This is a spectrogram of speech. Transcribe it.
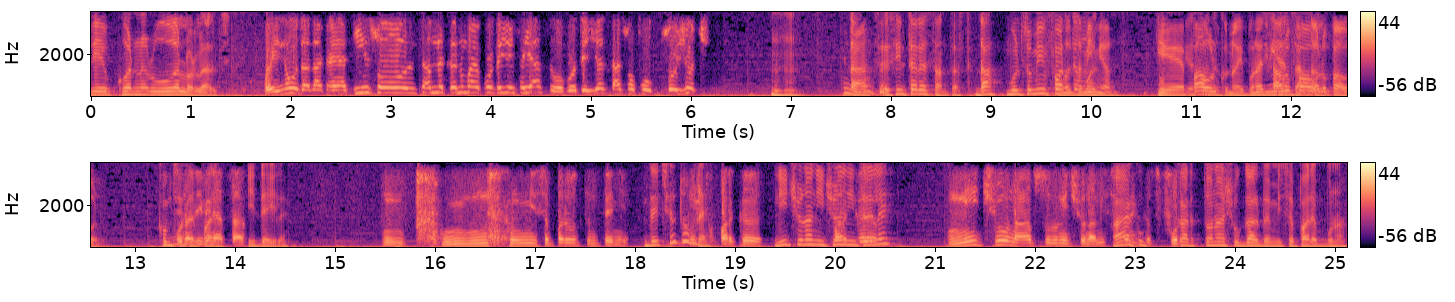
e cornerul ălorlalți. Păi nu, dar dacă ai atins-o, înseamnă că nu mai o protejezi să iasă, o protejezi ca să o, fo- să o joci. Da. Înțeles, interesant asta. Da, mulțumim foarte Mulțumim, mult. Ion. E Ia să Paul vedem. cu noi. Bună Salut, dimineața! Paul. Salut, Paul! Cum ți Bună se pare dimineața. ideile? Mi se pare o tâmpenie. De ce, domne? Parcă Niciuna, niciuna Parcă- dintre ele? niciuna, absolut niciuna. Mi se Aia pare cu că sunt foarte... cartonașul galben mi se pare bună.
